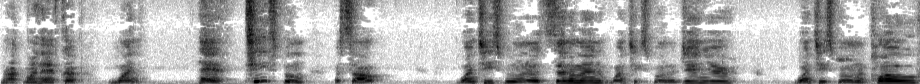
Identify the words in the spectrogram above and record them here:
not one half cup, one half teaspoon of salt, one teaspoon of cinnamon, one teaspoon of ginger, one teaspoon of clove,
